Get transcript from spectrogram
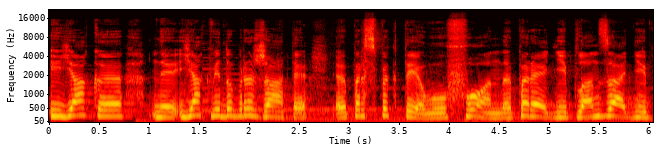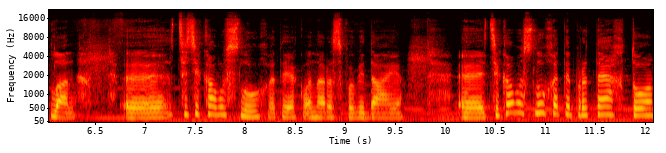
і як, е, е, як відображати е, перспективу, фон, передній план, задній план. Це цікаво слухати, як вона розповідає. Цікаво слухати про те, хто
